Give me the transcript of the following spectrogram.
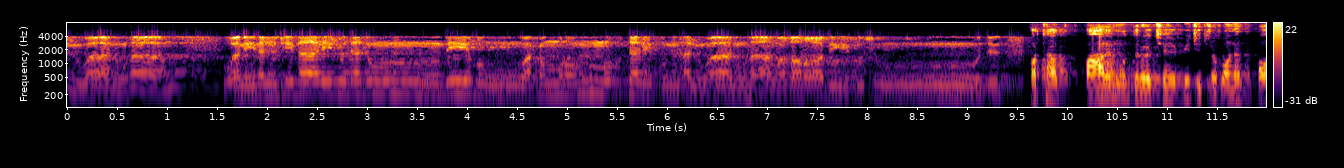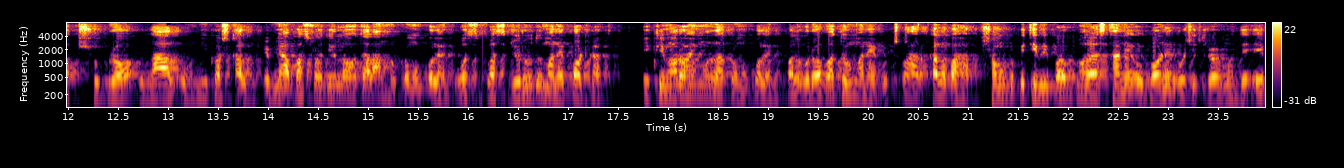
ألوانها ومن الجبال جدد بيض وحمر مختلف ألوانها وغرابيب سود অর্থাৎ পাহাড়ের মধ্যে রয়েছে বিচিত্র বর্ণের পথ শুভ্র লাল ও নিকষ কালো ইবনে আব্বাস রাদিয়াল্লাহু তাআলা আনহু প্রমুখ বলেন ওয়াস ওয়াস জুরুদু মানে পটগাছ ইকরিমা রহিমাহুল্লাহ প্রমুখ বলেন অল গুরাবাতু মানে উচ্চ পাহাড়, কালো পাহাড়। সমগ্র পৃথিবীর পর্বতমালার স্থানে ও বর্ণের বৈচিত্র্যের মধ্যে এই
